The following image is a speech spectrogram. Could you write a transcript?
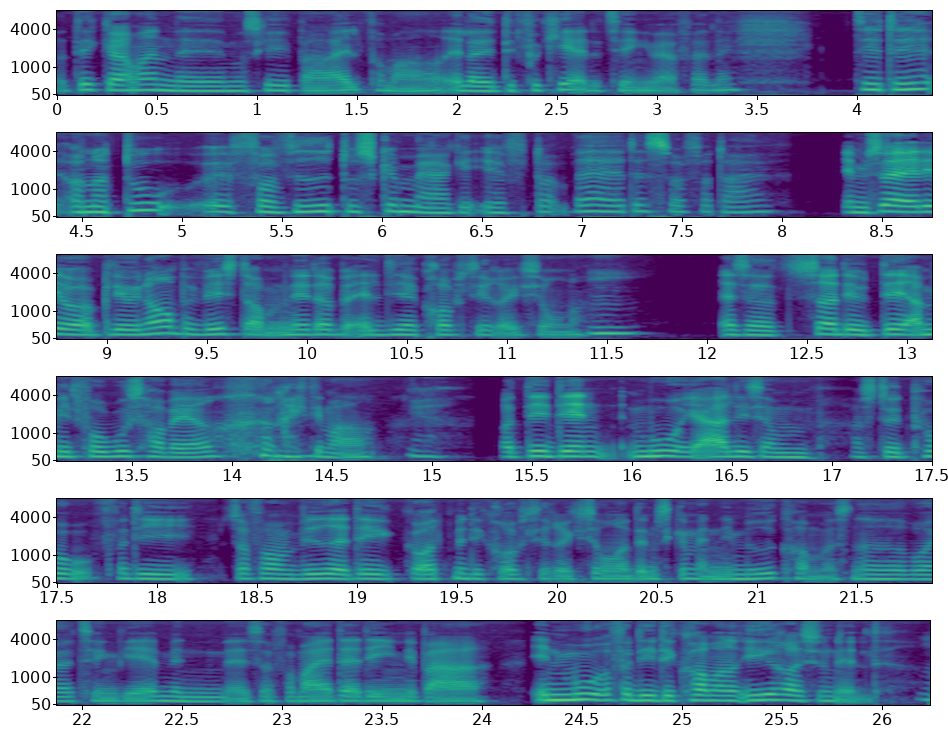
Og det gør man øh, måske bare alt for meget, eller det forkerte ting i hvert fald. Ikke? Det er det. Og når du øh, får at vide, at du skal mærke efter, hvad er det så for dig? Jamen så er det jo at blive enormt bevidst om netop alle de her kropslige reaktioner. Mm. altså, så er det jo der, mit fokus har været rigtig meget. Ja. Og det er den mur, jeg ligesom har stødt på, fordi så får man vide, at det er godt med de kropslige reaktioner, dem skal man imødekomme og sådan noget, hvor jeg tænkte, ja, men altså for mig der er det egentlig bare en mur, fordi det kommer noget irrationelt, Mm.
